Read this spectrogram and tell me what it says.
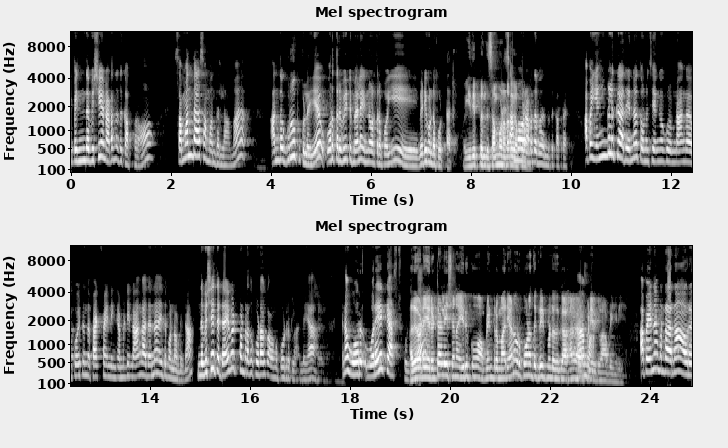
இப்போ இந்த விஷயம் நடந்ததுக்கு அப்புறம் சம்மந்தா சம்மந்தம் இல்லாமல் அந்த குரூப்புக்குள்ளேயே ஒருத்தர் வீட்டு மேலே இன்னொருத்தர் போய் வெடிகுண்டை போட்டார். இது இப்போ இந்த சம்பவம் சம்பவம் வந்ததுக்கு அப்புறம். அப்போ எங்களுக்கு அது என்ன தோணுச்சு? எங்க குரூப் நாங்கள் போயிட்டு இந்த ஃபேக்ட் ஃபைண்டிங் கமிட்டி நாங்கள் அதை என்ன இது பண்ணோம் அப்படின்னா இந்த விஷயத்தை டைவர்ட் பண்ணுறது கூட அவங்க போட்டிருக்கலாம் இல்லையா? ஏன்னா ஒரு ஒரே கேஸ்ட் அதோடைய ரிட்டாலியேஷனா இருக்கும் அப்படின்ற மாதிரியான ஒரு கோணத்தை கிரியேட் பண்றதுக்காக ஆமா. பண்ணிருக்கலாம் அப்படிங்கிறீங்க. அப்போ என்ன பண்ணுறாருன்னா அவர்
